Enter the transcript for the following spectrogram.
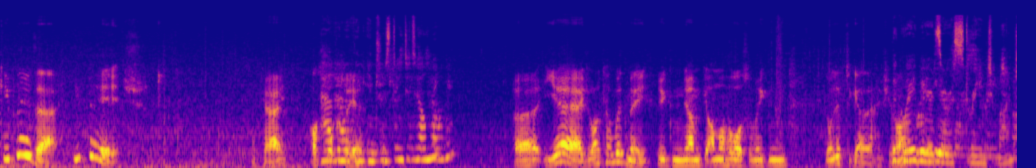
Can you believe that? You bitch. Okay. I'll Have stop for anything you. interesting to tell me? Uh, yeah. Do you want to come with me? You can um, get on my horse and we can you can live together if you The want. Greybeards are a strange bunch.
